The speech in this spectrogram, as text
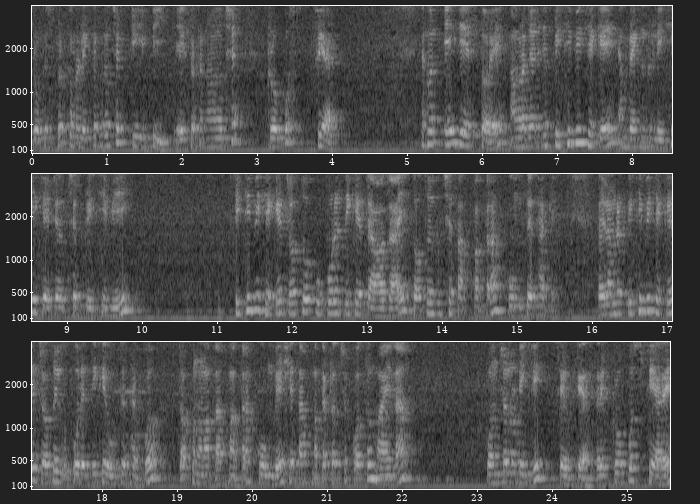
ট্রোপোস্ফিয়ারকে আমরা লিখতে পারি হচ্ছে টিপি। এই স্তরটার নাম হচ্ছে ট্রোপোস্ফিয়ার। এখন এই যে স্তরে আমরা জানি যে পৃথিবী থেকে আমরা এখানে একটু লিখি যে এটা হচ্ছে পৃথিবী। পৃথিবী থেকে যত উপরের দিকে যাওয়া যায়, ততই হচ্ছে তাপমাত্রা কমতে থাকে। তাহলে আমরা পৃথিবী থেকে যতই উপরের দিকে উঠতে থাকব, তখন আমার তাপমাত্রা কমবে। সে তাপমাত্রাটা হচ্ছে কত? মাইনাস পঞ্চান্ন ডিগ্রি সেলসিয়াস। তাহলে ট্রোপোস্ফিয়ারে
